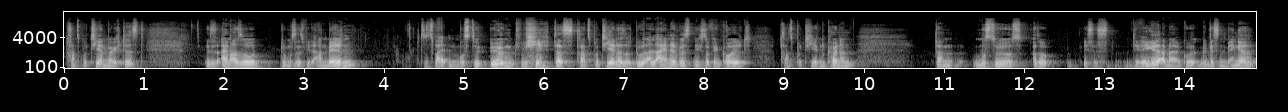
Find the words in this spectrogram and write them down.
transportieren möchtest, ist es einmal so, du musst es wieder anmelden. Zum Zweiten musst du irgendwie das transportieren. Also du alleine wirst nicht so viel Gold transportieren können. Dann musst du es, also ist es die Regel, ab einer gewissen Menge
